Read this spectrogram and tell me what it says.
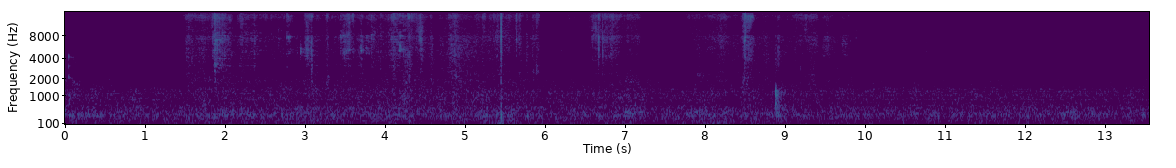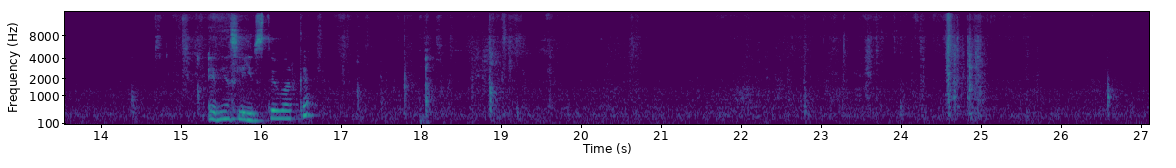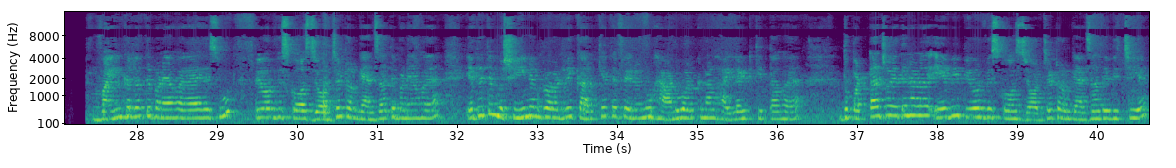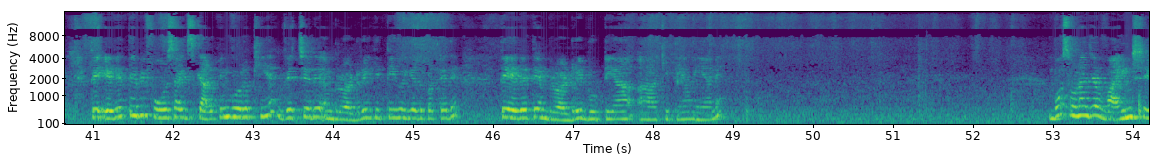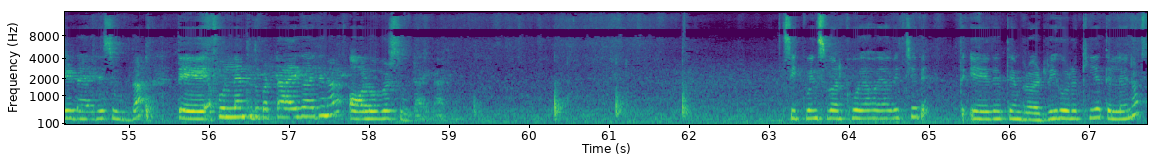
ਇਹਦੀਆਂ 슬ੀਵਸ ਤੇ ਵਰਕ ਹੈ। ਵਾਈਨ ਕਲਰ ਤੇ ਬਣਿਆ ਹੋਇਆ ਹੈ ਇਹ suit, pure viscose georgette organza ਤੇ ਬਣਿਆ ਹੋਇਆ ਹੈ। ਇਹਦੇ ਤੇ ਮਸ਼ੀਨ ਐਮਬ੍ਰੋਇਡਰੀ ਕਰਕੇ ਤੇ ਫਿਰ ਇਹਨੂੰ ਹੈਂਡ ਵਰਕ ਨਾਲ ਹਾਈਲਾਈਟ ਕੀਤਾ ਹੋਇਆ ਹੈ। ਦੁਪੱਟਾ ਜੋ ਇਹਦੇ ਨਾਲ ਇਹ ਵੀ ਪਿਓਰ ਵਿਸਕੋਸ ਜਾਰਜਟ ਔਰਗੈਂਜ਼ਾ ਦੇ ਵਿੱਚ ਹੀ ਹੈ। ਤੇ ਇਹਦੇ ਤੇ ਵੀ ਫੋਰ ਸਾਈਡ ਸਕੈਲਪਿੰਗ ਹੋ ਰੱਖੀ ਹੈ, ਵਿੱਚ ਇਹਦੇ ਐਮਬ੍ਰੋਇਡਰੀ ਕੀਤੀ ਹੋਈ ਹੈ ਦੁਪੱਟੇ ਦੇ। ਤੇ ਇਹਦੇ ਤੇ ਐਮਬ੍ਰੋਇਡਰੀ ਬੂਟੀਆਂ ਕੀਤੀਆਂ ਹੋਈਆਂ ਨੇ। ਬਹੁਤ ਸੋਹਣਾ ਜਿਹਾ ਵਾਈਨ ਸ਼ੇਡ ਹੈ ਇਹ ਸੂਟ ਦਾ। ਤੇ ਫੁੱਲ ਲੈਂਥ ਦੁਪੱਟਾ ਆਏਗਾ ਇਹਦੇ ਨਾਲ 올 ਓਵਰ ਸੂਟ ਆਏਗਾ ਸੀਕੁਐਂਸ ਵਰਕ ਹੋਇਆ ਹੋਇਆ ਵਿੱਚ ਇਹਦੇ, ਤੇ ਇਹਦੇ ਤੇ ਐਮਬ੍ਰੋਇਡਰੀ ਹੋ ਰੱਖੀ ਹੈ ਤਿੱਲੇ ਨਾਲ।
